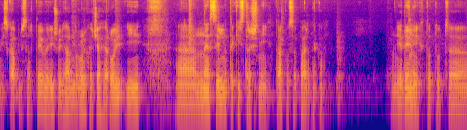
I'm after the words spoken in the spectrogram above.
Війська плюс арти вирішують гарну роль, хоча герої і е, не сильно такі страшні, так, у суперника. Єдиний, хто тут е,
